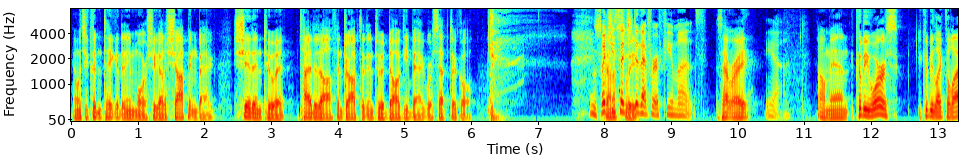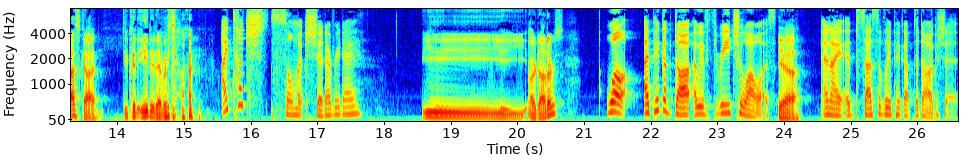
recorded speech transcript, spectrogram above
And when she couldn't take it anymore, she got a shopping bag, shit into it, tied it off, and dropped it into a doggy bag receptacle. But she said sweet. she did that for a few months. Is that right? Yeah. Oh man, it could be worse. You could be like the last guy. You could eat it every time. I touch so much shit every day. E- our daughters? Well, I pick up dog. We have three chihuahuas, Yeah. and I obsessively pick up the dog shit.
